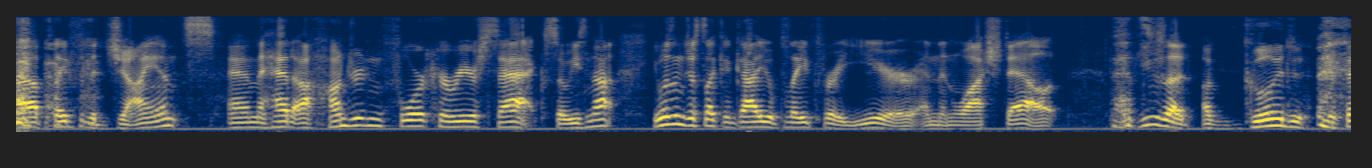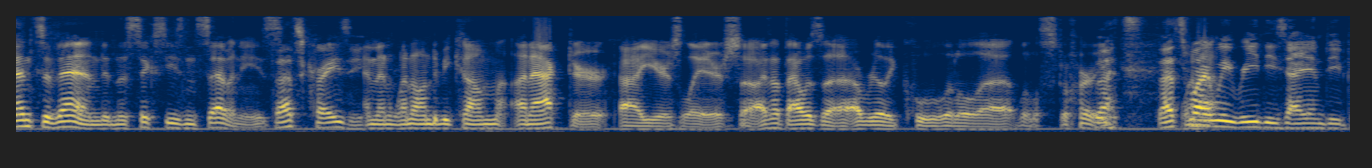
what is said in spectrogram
uh, played for the Giants and had 104 career sacks. So he's not he wasn't just like a guy who played for a year and then washed out. He was a, a good defensive end in the 60s and 70s. That's crazy. and then went on to become an actor uh, years later. So I thought that was a, a really cool little uh, little story. that's that's When why I- we read these IMDb.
